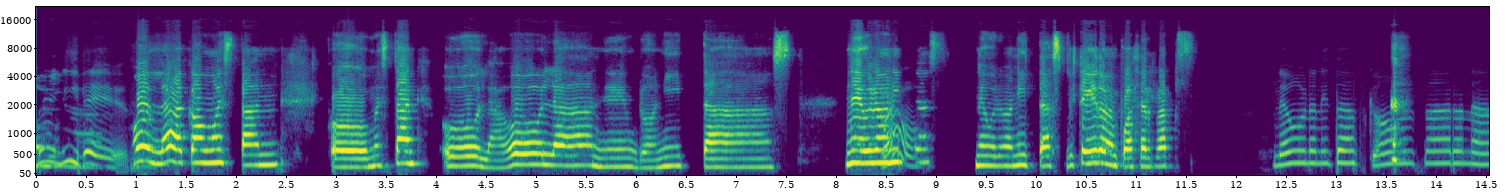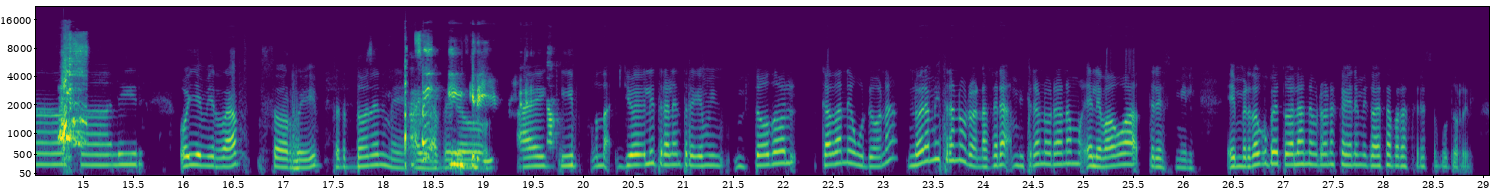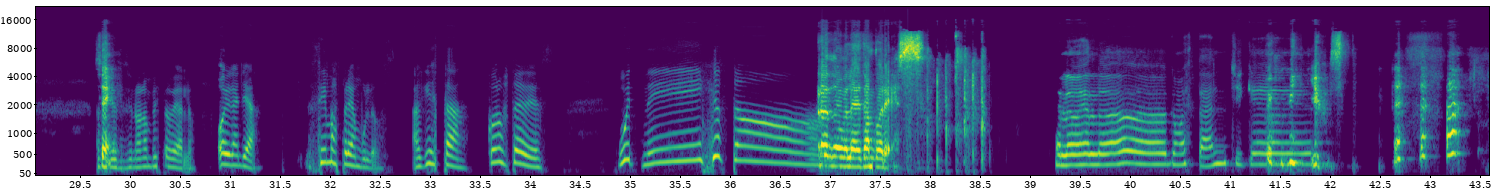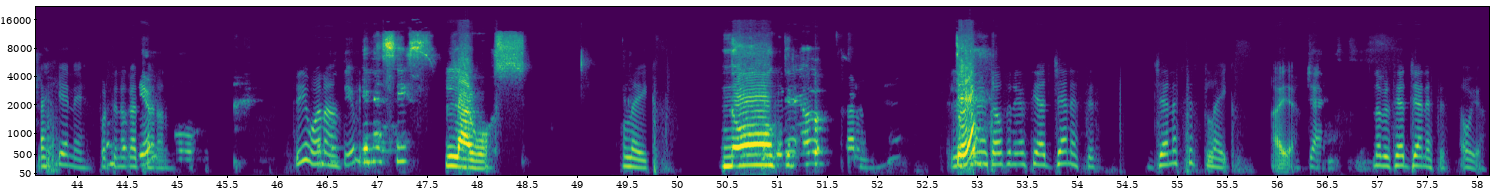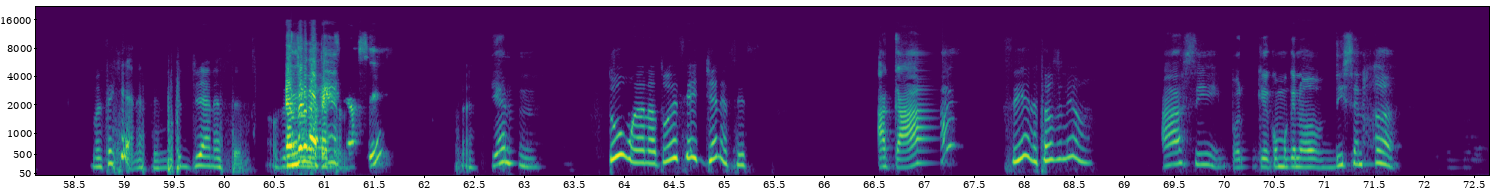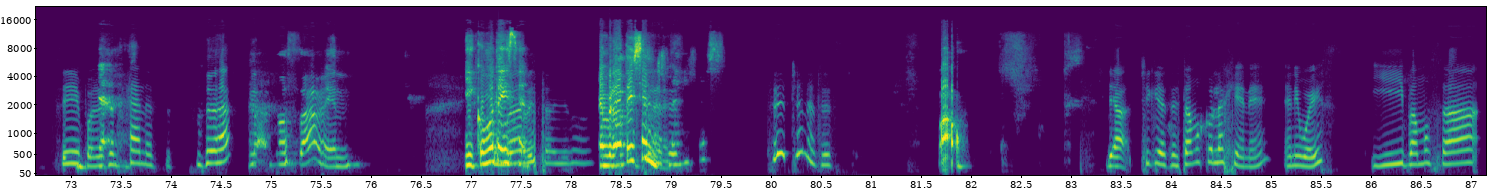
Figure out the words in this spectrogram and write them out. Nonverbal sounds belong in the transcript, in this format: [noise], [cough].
Bienvenidos. Hola, ¿cómo están? ¿Cómo están? Hola, hola, neuronitas. Neuronitas, neuronitas. ¿Viste? Yo también puedo hacer raps. Neuronitas comenzaron a salir. Oye, mi rap, sorry, perdónenme. Pero. I keep- yo literal entregué mi, todo, cada neurona, no eran mis tres neuronas, era mis tres neuronas elevado a 3000. En verdad ocupé todas las neuronas que había en mi cabeza para hacer ese puto reel. Así Sí. que si no lo han visto, véanlo. Oigan ya, sin más preámbulos, aquí está, con ustedes, Whitney Houston. Redoble de tambores. Hello, hello, ¿cómo están, chiques? La Gene, por si no ¿Cuánto cacharon. Sí, ¿Cuánto bueno? Génesis Lagos. Lakes. No, creo. La ¿Qué? en Estados Unidos decía Genesis. Genesis Lakes. Ah, ya. Genesis. No, pero decía Genesis, obvio. No dice Genesis, dice Genesis. O sea, En verdad, es así. Bien. Tú, buena, tú decías Genesis. ¿Acá? Sí, en Estados Unidos. Ah, sí, porque como que no dicen, "Huh". Sí, pues dicen Genesis. no saben. ¿Y cómo te dicen? ¿En verdad te dicen Genesis. Génesis? Sí, Genesis. Wow. Ya, chiques, estamos con la Gene, anyways, y vamos a,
